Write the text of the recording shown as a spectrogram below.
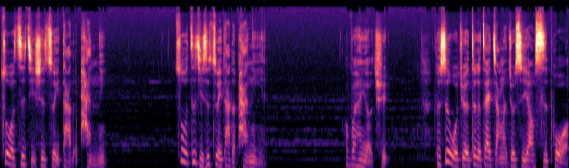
做自己是最大的叛逆，做自己是最大的叛逆，耶。会不会很有趣？可是我觉得这个在讲的就是要撕破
